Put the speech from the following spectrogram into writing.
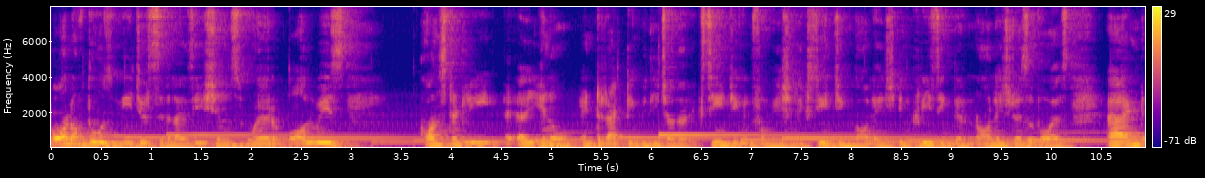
all of those major civilizations were always constantly uh, you know interacting with each other exchanging information exchanging knowledge increasing their knowledge reservoirs. And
